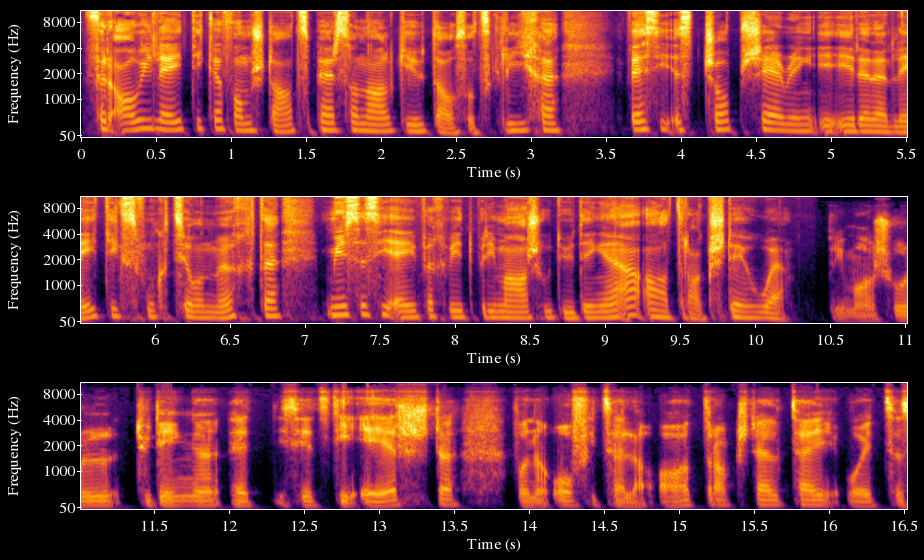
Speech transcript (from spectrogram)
Für alle Leitungen vom Staatspersonal gilt also das Gleiche. Wenn sie ein Jobsharing in ihrer Leitungsfunktion möchten, müssen sie einfach wie die Primarschule Düdingen einen Antrag stellen. Primarschule Tüdingen ist jetzt die ersten, die einen offiziellen Antrag gestellt haben, die jetzt ein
